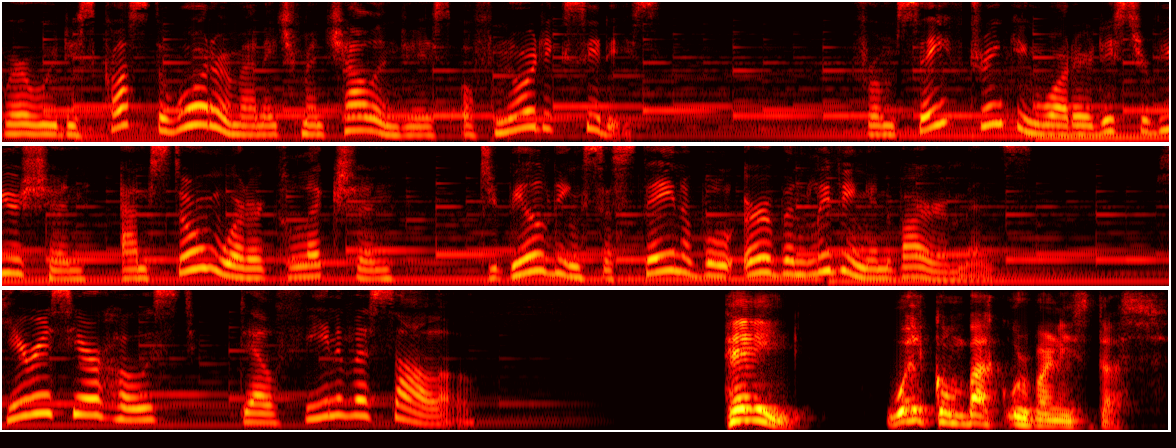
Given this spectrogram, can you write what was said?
where we discuss the water management challenges of nordic cities from safe drinking water distribution and stormwater collection to building sustainable urban living environments. Here is your host, Delphine Vassallo. Hey, welcome back, urbanistas.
